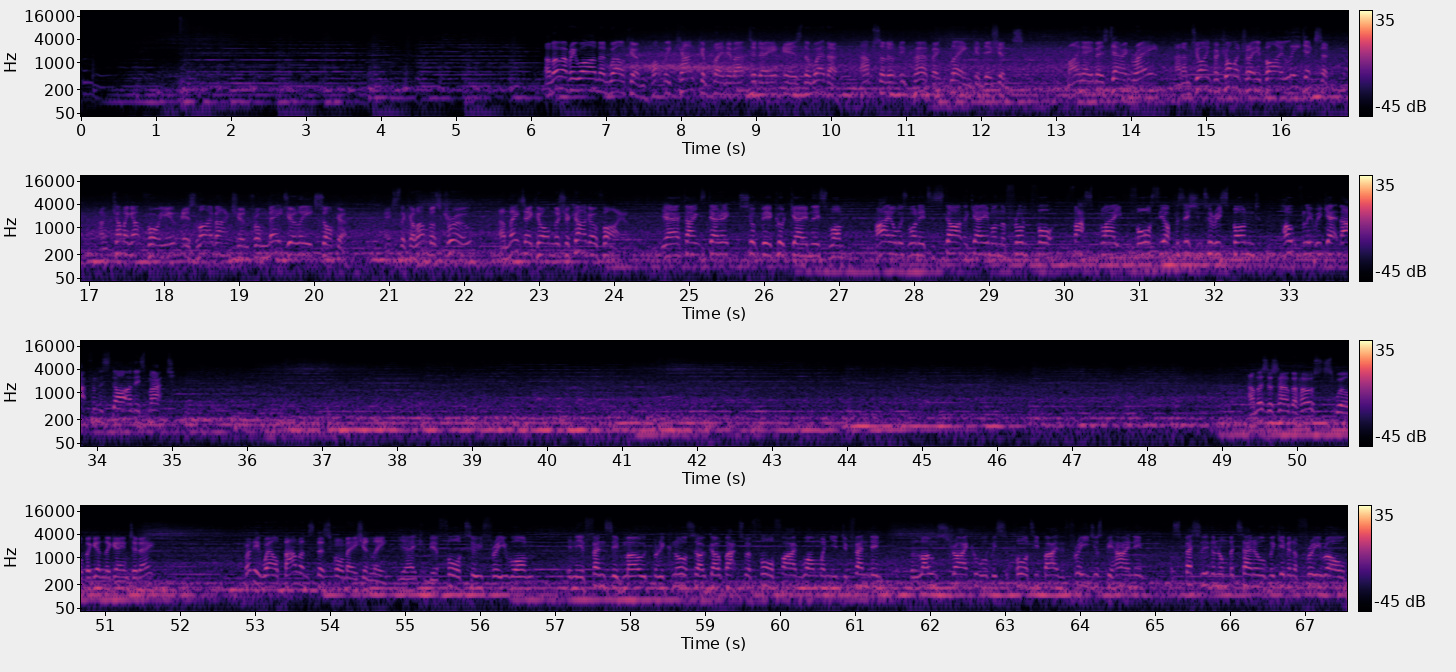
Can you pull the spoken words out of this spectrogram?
por. Hello everyone and welcome. What we can't complain about today is the weather. Absolutely perfect playing conditions. My name is Derek Ray and I'm joined for commentary by Lee Dixon. And coming up for you is live action from Major League Soccer. It's the Columbus Crew and they take on the Chicago Fire. Yeah, thanks, Derek. Should be a good game, this one. I always wanted to start the game on the front foot, fast play, force the opposition to respond. Hopefully we get that from the start of this match. And this is how the hosts will begin the game today. Pretty well balanced this formation, Lee. Yeah, it can be a 4-2-3-1 in the offensive mode, but it can also go back to a 4-5-1 when you're defending. The lone striker will be supported by the three just behind him, especially the number 10 who will be given a free role.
